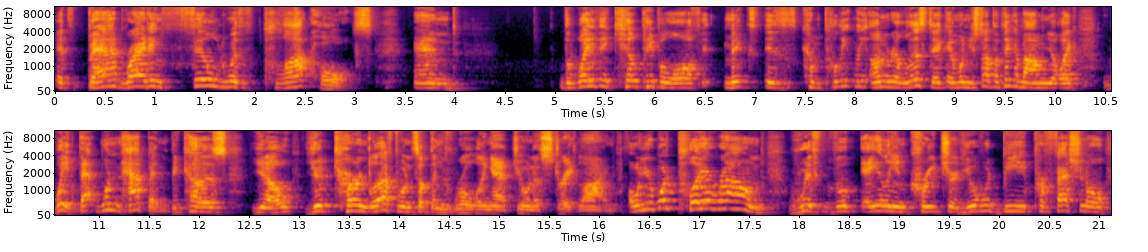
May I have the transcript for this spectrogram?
It's bad writing filled with plot holes, and the way they kill people off makes is completely unrealistic. And when you start to think about them, you're like, wait, that wouldn't happen because you know you turn left when something's rolling at you in a straight line, or you would play around with the alien creature. You would be professional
